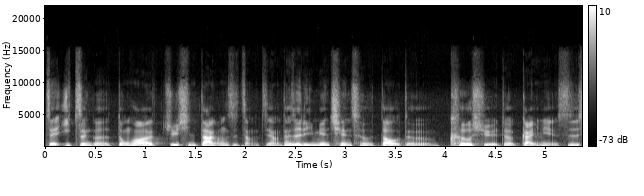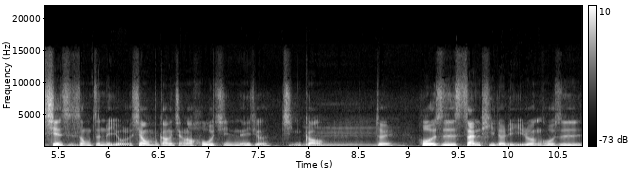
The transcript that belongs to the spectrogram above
这一整个动画剧情大纲是长这样，但是里面牵扯到的科学的概念是现实中真的有了，像我们刚刚讲到霍金那个警告，嗯。对，或者是三体的理论，或是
